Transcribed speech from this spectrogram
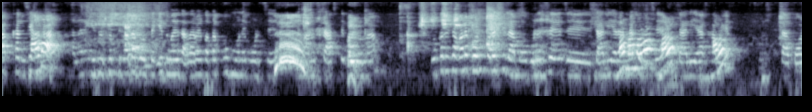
ভাত খাচ্ছি কিন্তু সত্যি কথা বলতে কি তোমাদের দাদাভাইয়ের কথা খুব মনে পড়ছে। মানুষটা আসতে পারল না। ওর কাছে সকালে ফোন করেছিলাম। ও বলেছে যে ডালিয়া রান্না করেছে। ডালিয়া খাবে। তারপর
